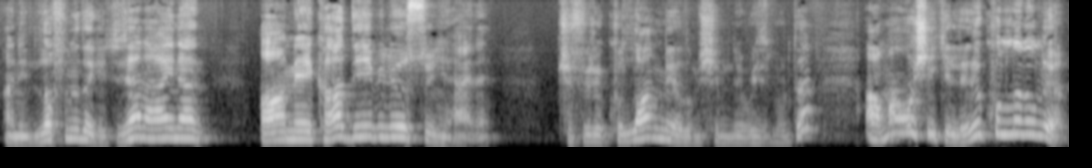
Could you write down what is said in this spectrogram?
Hani lafını da geçeceksin aynen AMK diyebiliyorsun yani. Küfürü kullanmayalım şimdi biz burada. Ama o şekilde de kullanılıyor.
